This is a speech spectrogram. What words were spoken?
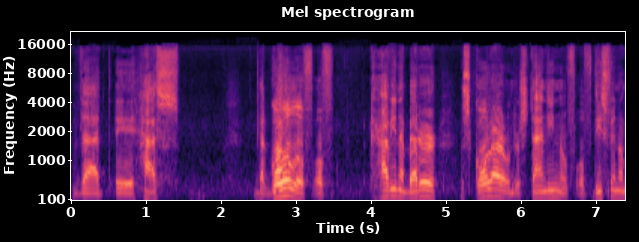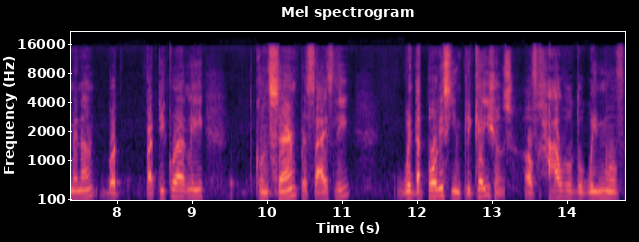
that uh, has the goal of, of having a better scholar understanding of, of this phenomenon, but particularly concerned precisely with the policy implications of how do we move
